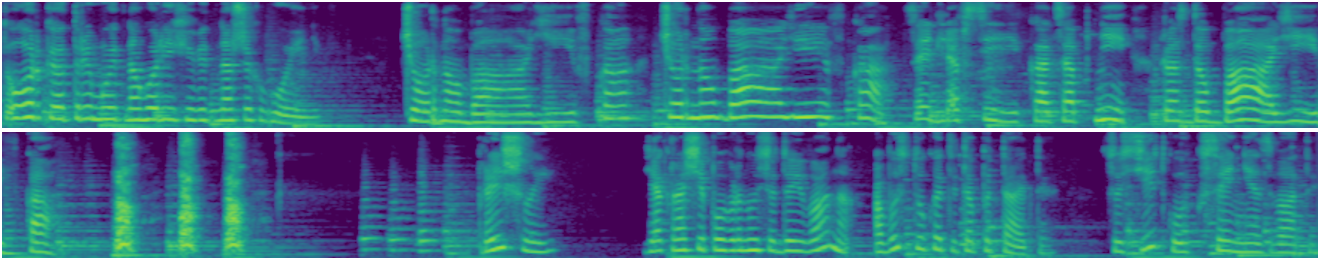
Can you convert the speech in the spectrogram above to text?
То орки отримують на горіхи від наших воїнів. Чорнобаївка, Чорнобаївка, це для всієї кацапні роздобаївка. Прийшли. Я краще повернуся до Івана, а ви стукайте та питайте. Сусідку Ксенія звати.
